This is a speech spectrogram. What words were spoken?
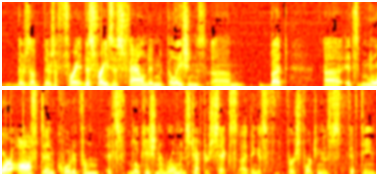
there's a there's a phrase. This phrase is found in Galatians, um, but uh, it's more often quoted from its location in Romans chapter six. I think it's verse fourteen and fifteen,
